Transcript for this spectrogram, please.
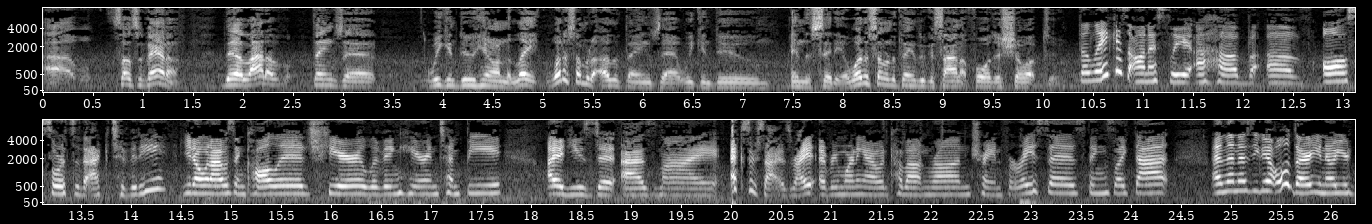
Uh, so Savannah, there are a lot of things that we can do here on the lake, what are some of the other things that we can do in the city? What are some of the things we can sign up for or just show up to? The lake is honestly a hub of all sorts of activity. You know, when I was in college here, living here in Tempe, I had used it as my exercise, right? Every morning I would come out and run, train for races, things like that. And then as you get older, you know, you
